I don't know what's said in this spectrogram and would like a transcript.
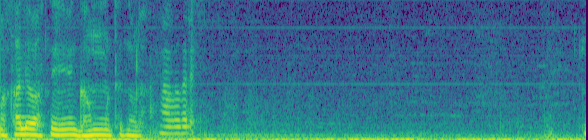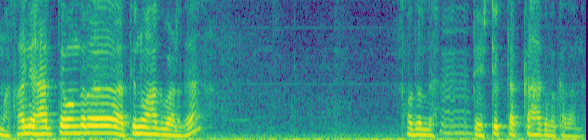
ಮಸಾಲೆ ವಾಸನೆ ಗಮ್ ಅಂತೈತೆ ನೋಡಿ. ಹೌದ್ರಿ. ಮಸಾಲೆ ಹಾಕ್ತೇವಂದ್ರೆ ಅತಿನೂ ಹಾಕಬಾರ್ದು? ಹೌದಲ್ಲ? ಟೇಸ್ಟಿಗೆ ತಕ್ಕ ಹಾಕ್ಬೇಕು ಅದನ್ನು.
